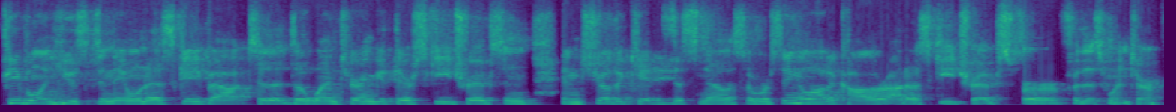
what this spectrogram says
people in Houston, they want to escape out to the winter and get their ski trips and and show the kids the snow. So we're seeing a lot of Colorado ski trips for for this winter.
